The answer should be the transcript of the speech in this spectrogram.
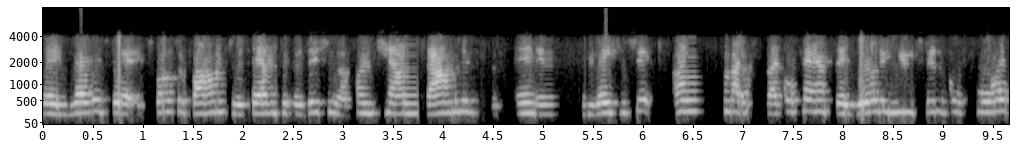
They leverage their explosive violence to establish a position of unchallenged dominance in a relationship. Unlike psychopaths, they rarely use physical force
